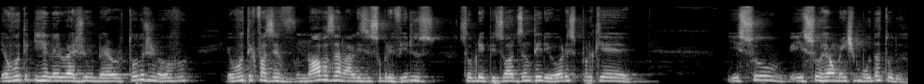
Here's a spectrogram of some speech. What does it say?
eu vou ter que reler o Red Barrel todo de novo. Eu vou ter que fazer novas análises sobre vídeos, sobre episódios anteriores, porque isso, isso realmente muda tudo.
